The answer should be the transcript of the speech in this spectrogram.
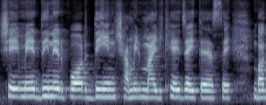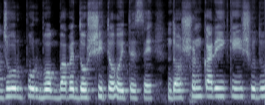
সেই মেয়ে দিনের পর দিন স্বামীর মাইর খেয়ে যাইতে আছে বা জোরপূর্বকভাবে দর্শিত হইতেছে। দর্শনকারী কি শুধু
